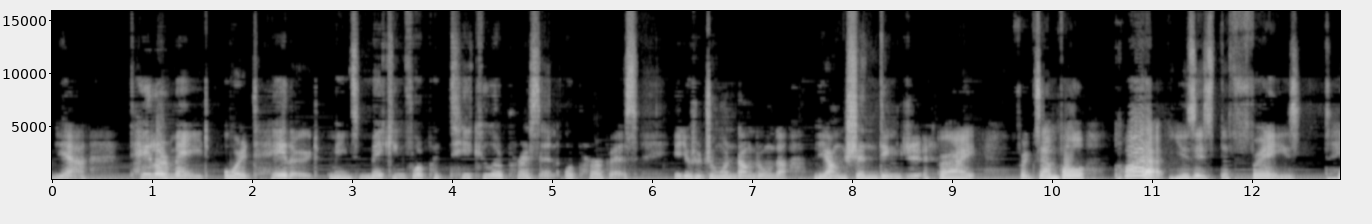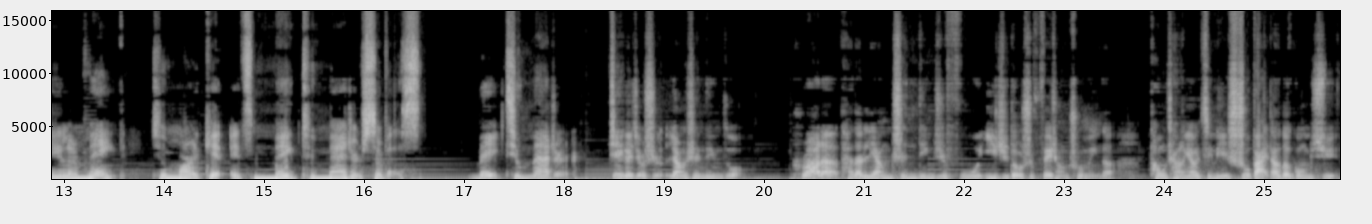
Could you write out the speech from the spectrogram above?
Yeah, tailor-made or tailored means making for a particular person or purpose，也就是中文当中的量身定制。 Right. For example, Prada uses the phrase tailor made to market its made to measure service. Made to measure，这个就是量身定做。Prada 它的量身定制服务一直都是非常出名的，通常要经历数百道的工序，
